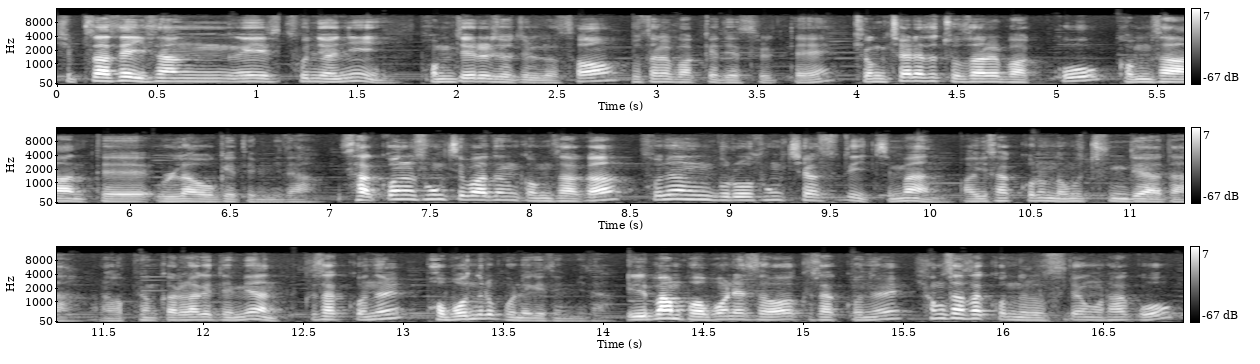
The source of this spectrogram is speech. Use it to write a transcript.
14세 이상의 소년이 범죄를 저질러서 조사를 받게 됐을 때 경찰에서 조사를 받고 검사한테 올라오게 됩니다. 사건을 송치받은 검사가 소년부로 송치할 수도 있지만 아, 이 사건은 너무 중대하다라고 평가를 하게 되면 그 사건을 법원으로 보내게 됩니다. 일반 법원에서 그 사건을 형사 사건으로 수령을 하고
